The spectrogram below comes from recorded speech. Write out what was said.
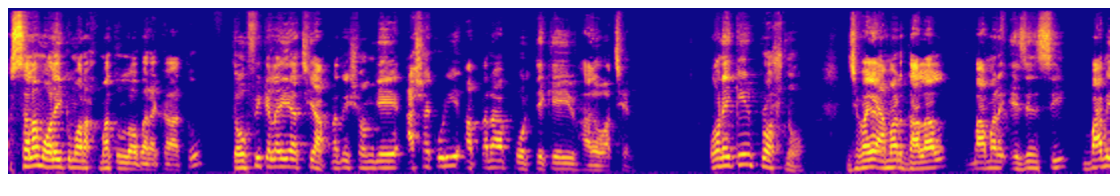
আসসালামু আলাইকুম রহমতুল্লাহ বারাকাতু তৌফিক এলাই আছি আপনাদের সঙ্গে। আশা করি আপনারা প্রত্যেকেই ভালো আছেন। অনেকের প্রশ্ন যে ভাই, আমার দালাল বা আমার এজেন্সি বা আমি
